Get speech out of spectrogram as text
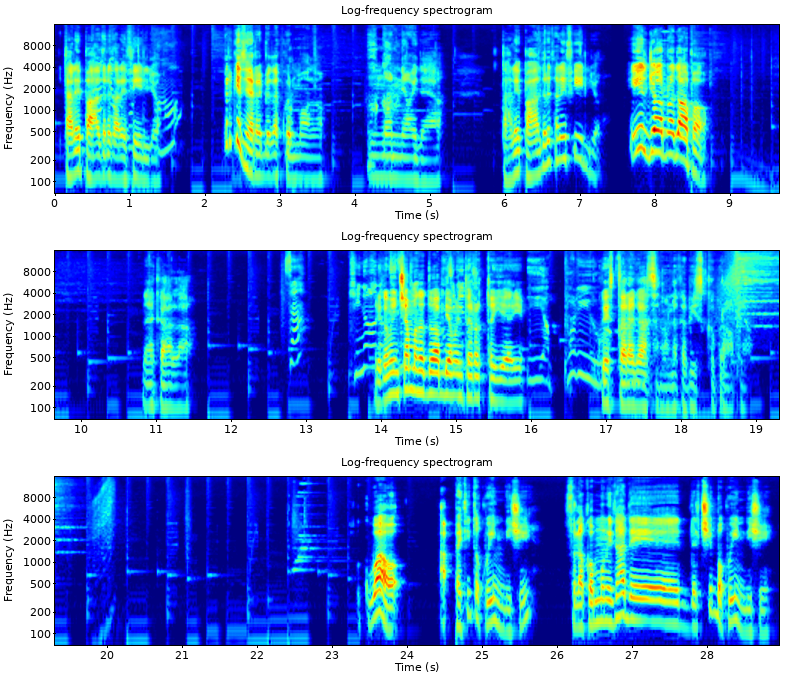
Tale padre, tale figlio. Perché si arrabbia da quel modo? Non ne ho idea. Tale padre, tale figlio. Il giorno dopo! Ecco Nekala. Ricominciamo da dove abbiamo interrotto ieri. Questa ragazza non la capisco proprio. Wow, appetito 15? Sulla comunità de... del cibo 15.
